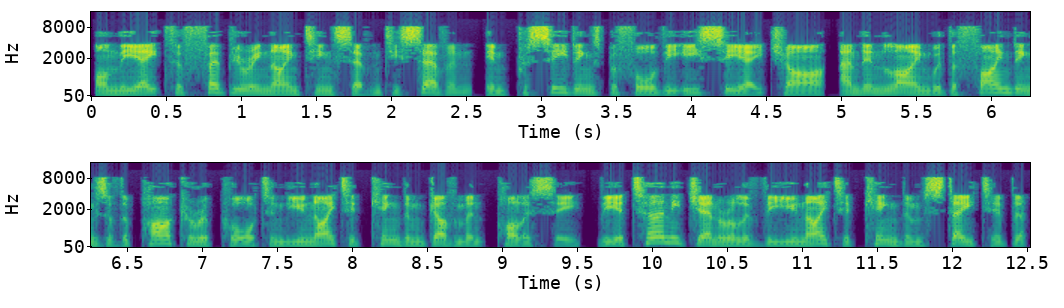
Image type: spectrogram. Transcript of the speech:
on 8 February 1977, in proceedings before the ECHR, and in line with the findings of the Parker Report and United Kingdom government policy, the Attorney General of the United Kingdom stated that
